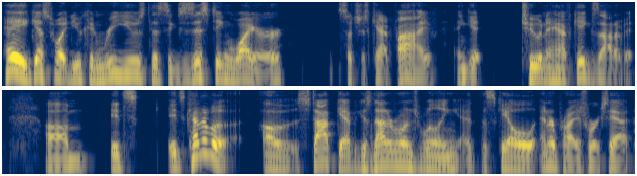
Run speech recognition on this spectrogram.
hey, guess what? You can reuse this existing wire, such as Cat 5, and get two and a half gigs out of it. Um, it's it's kind of a a stopgap because not everyone's willing at the scale enterprise works at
